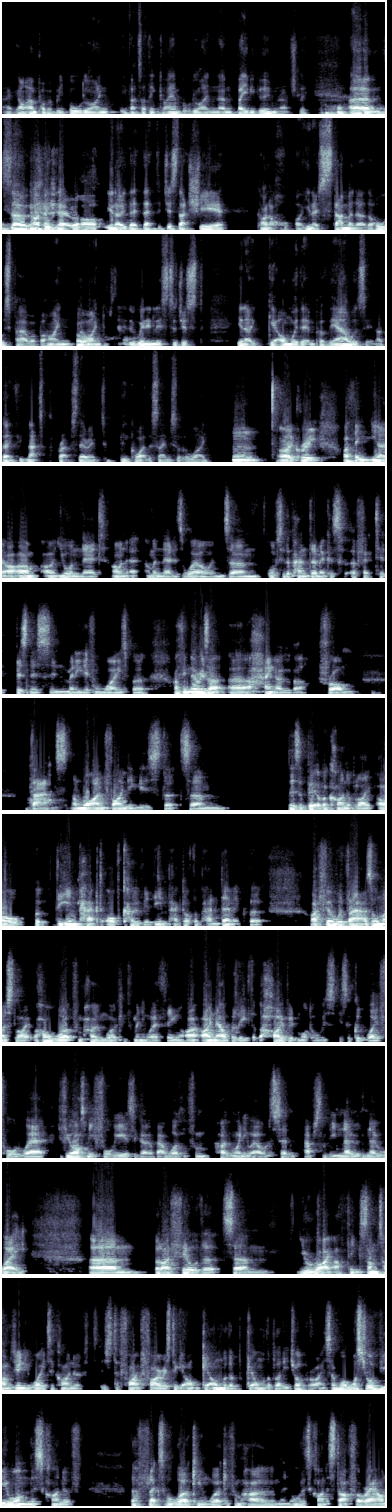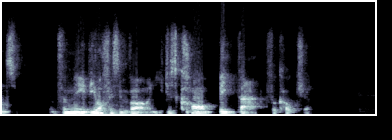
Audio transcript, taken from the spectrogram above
I'm probably borderline. In fact, I think I am borderline um, baby boomer actually. Um, so I think there are, you know, that, that just that sheer kind of you know stamina, the horsepower behind oh. behind the winning list to just you know get on with it and put the hours in. I don't think that's perhaps there in, in quite the same sort of way. Mm, I agree. I think you know I, I, you're Ned. I'm, an, I'm a Ned as well, and um, obviously the pandemic has affected business in many different ways. But I think there is a, a hangover from that, and what I'm finding is that um, there's a bit of a kind of like, oh, but the impact of COVID, the impact of the pandemic, but I feel with that as almost like the whole work from home, working from anywhere thing. I, I, now believe that the hybrid model is, is a good way forward. Where if you asked me four years ago about working from home or anywhere, I would have said absolutely no, no way. Um, but I feel that um, you're right. I think sometimes the only way to kind of is to fight fire is to get on, get on with the get on with the bloody job, right? So, what, what's your view on this kind of the flexible working, working from home, and all this kind of stuff around? For me, the office environment, you just can't beat that for culture.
